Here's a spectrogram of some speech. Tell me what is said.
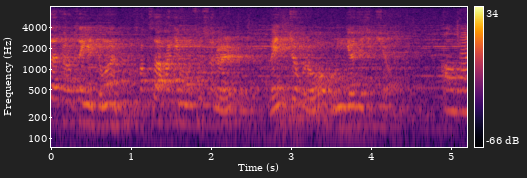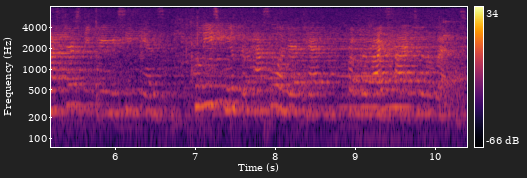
석사 졸업생일 동안 석사 학위모 수술을 왼쪽으로 옮겨 주십시오. All master's degree recipients, please move the pencil on your pen from the right side to the left.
